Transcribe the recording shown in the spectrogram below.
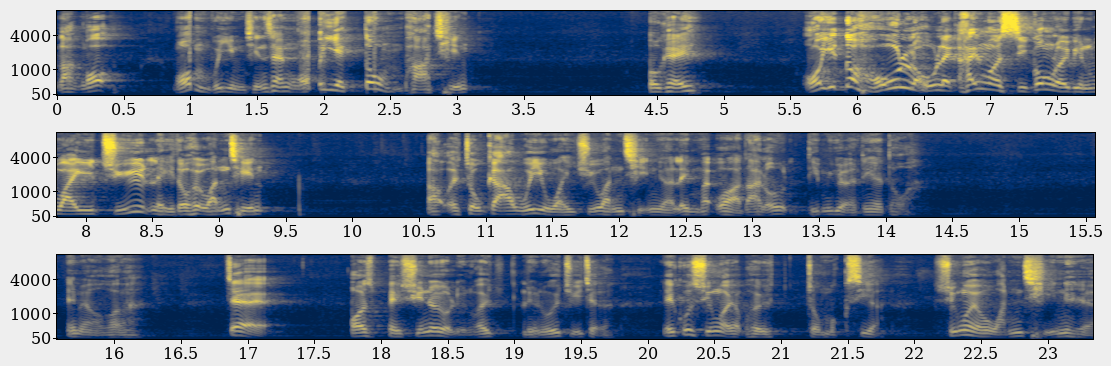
嗱，我我唔會嫌錢聲，我亦都唔怕錢。OK。我亦都好努力喺我事工裏边為主嚟到去揾錢。啊，做教會要為主揾錢㗎，你唔係哇，大佬點样點一到啊？你明我講咩？即係我被選咗做聯会联会主席啊！你估選我入去做牧師啊？選我入揾錢啫。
